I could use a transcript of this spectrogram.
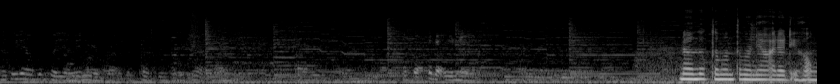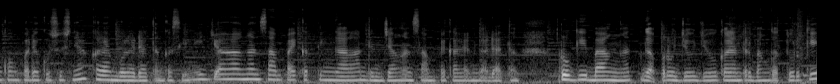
aku yang aku bayangin ya pak tapi coba ini Nah untuk teman-teman yang ada di Hong Kong pada khususnya kalian boleh datang ke sini. Jangan sampai ketinggalan dan jangan sampai kalian nggak datang. Rugi banget nggak perlu jauh-jauh kalian terbang ke Turki.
